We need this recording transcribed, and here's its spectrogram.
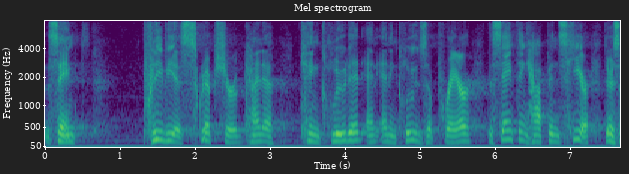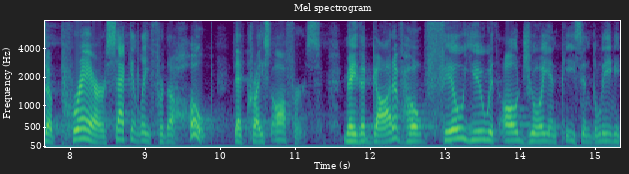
the same previous scripture kind of concluded and, and includes a prayer. The same thing happens here. There's a prayer, secondly, for the hope that Christ offers. May the God of hope fill you with all joy and peace in believing,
